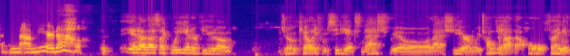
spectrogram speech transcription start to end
and I'm here now. You know, that's like we interviewed um Joe Kelly from CDX Nashville last year, and we talked yeah. about that whole thing. And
